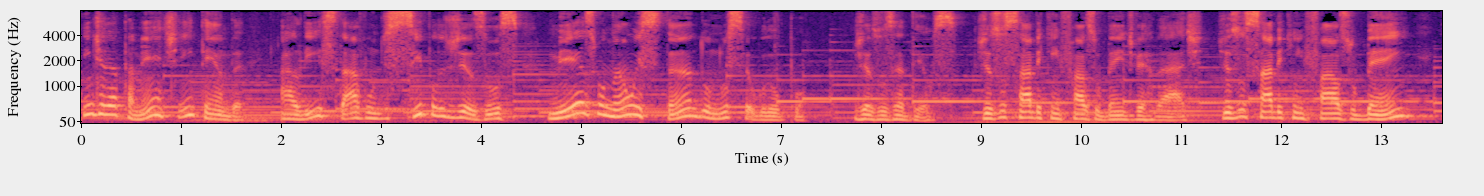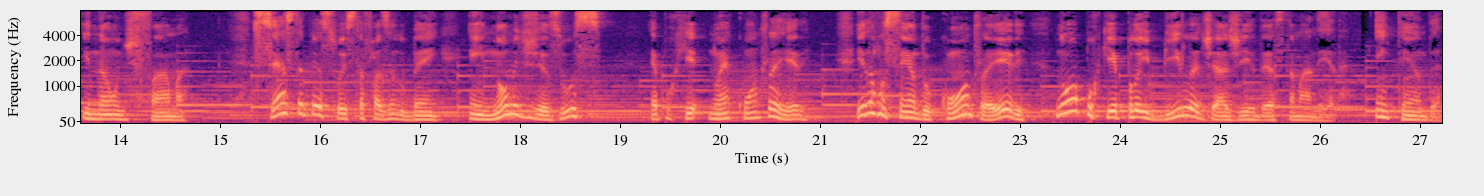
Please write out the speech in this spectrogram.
Indiretamente, entenda, ali estava um discípulo de Jesus, mesmo não estando no seu grupo. Jesus é Deus. Jesus sabe quem faz o bem de verdade. Jesus sabe quem faz o bem e não difama. Se esta pessoa está fazendo bem em nome de Jesus, é porque não é contra ele. E não sendo contra ele, não há por que proibi-la de agir desta maneira. Entenda,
